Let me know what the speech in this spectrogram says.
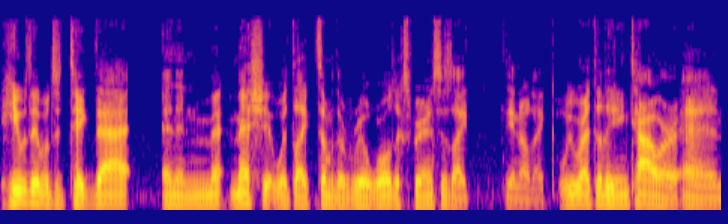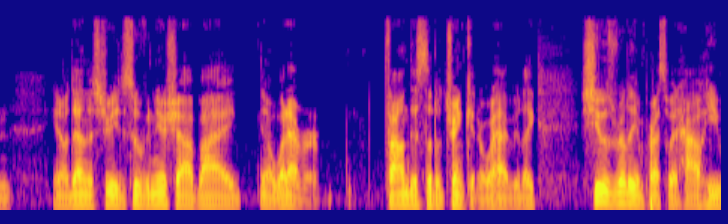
He was able to take that and then me- mesh it with like some of the real world experiences, like you know, like we were at the Leaning Tower and you know down the street souvenir shop, I you know whatever found this little trinket or what have you. Like she was really impressed with how he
